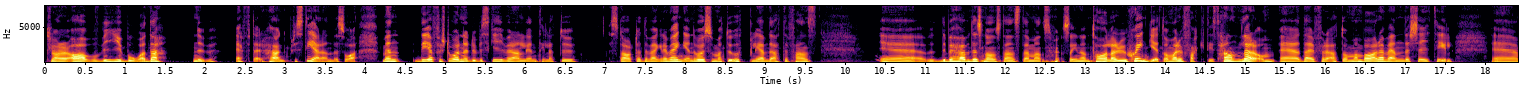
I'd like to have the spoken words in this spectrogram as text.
klarar av och vi är ju båda nu efter högpresterande så. Men det jag förstår när du beskriver anledningen till att du startade Vägra väggen, det var ju som att du upplevde att det fanns Eh, det behövdes någonstans där man, som jag sa innan, talar ur skägget om vad det faktiskt handlar om. Eh, därför att om man bara vänder sig till eh,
